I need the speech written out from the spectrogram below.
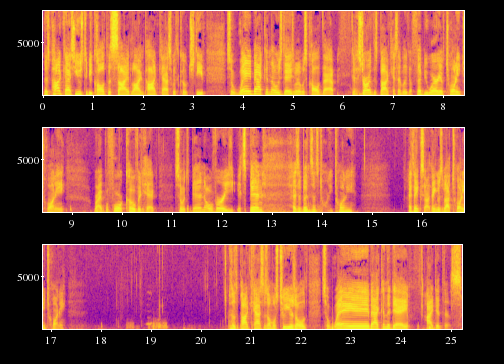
This podcast used to be called the Sideline Podcast with Coach Steve. So, way back in those days when it was called that, I started this podcast, I believe, in February of 2020, right before COVID hit. So, it's been over, A, it's been, has it been since 2020? I think so. I think it was about 2020. So this podcast is almost two years old. So way back in the day, I did this,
